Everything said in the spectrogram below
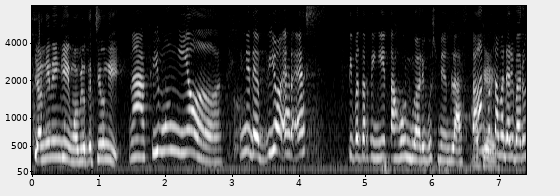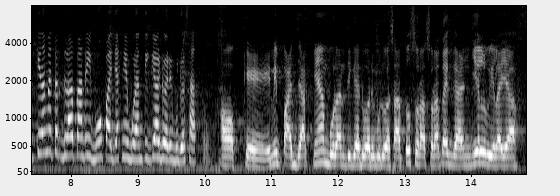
Yang ini Nggi, mobil kecil Nggi. Nah, si Mungil. Ini ada Brio RS tipe tertinggi tahun 2019. Tahun Oke. pertama dari baru kilometer 8000, pajaknya bulan 3 2021. Oke, ini pajaknya bulan 3 2021, surat-suratnya ganjil wilayah V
